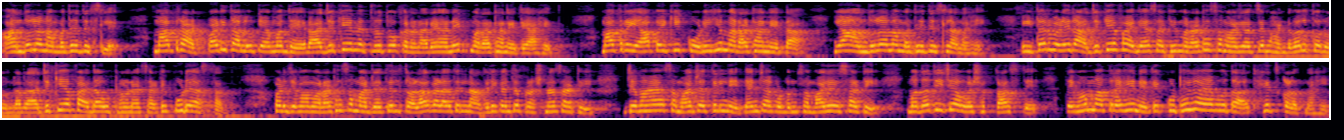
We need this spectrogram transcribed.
आंदोलनामध्ये दिसले. मात्र आटपाडी तालुक्यामध्ये राजकीय नेतृत्व करणारे अनेक मराठा नेते आहेत. मात्र यापैकी कोणीही मराठा नेता या आंदोलनामध्ये दिसला नाही. इतर वेळी राजकीय फायद्यासाठी मराठा समाजाचे भांडवल करून राजकीय फायदा उठवण्यासाठी पुढे असतात. पण जेव्हा मराठा समाजातील तळागाळातील नागरिकांच्या प्रश्नासाठी जेव्हा या समाजातील नेत्यांच्याकडून समाजासाठी मदतीची आवश्यकता असते तेव्हा मात्र हे नेते कुठे गायब होतात हेच कळत नाही.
